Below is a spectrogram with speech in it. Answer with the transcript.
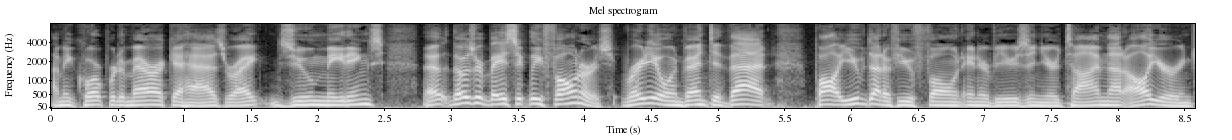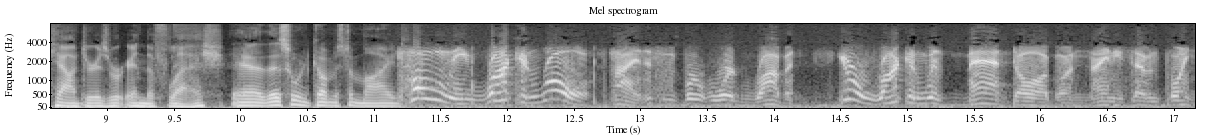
I mean, corporate America has, right? Zoom meetings. Th- those are basically phoners. Radio invented that. Paul, you've done a few phone interviews in your time. Not all your encounters were in the flesh. Yeah, this one comes to mind. Holy rock and roll! Hi, this is Burt Ward Robin. You're rocking with Mad Dog on 97.9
